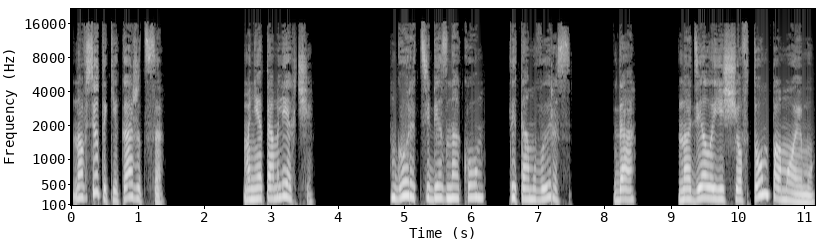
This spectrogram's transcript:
Но все-таки кажется, мне там легче». «Город тебе знаком, ты там вырос?» «Да, но дело еще в том, по-моему,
